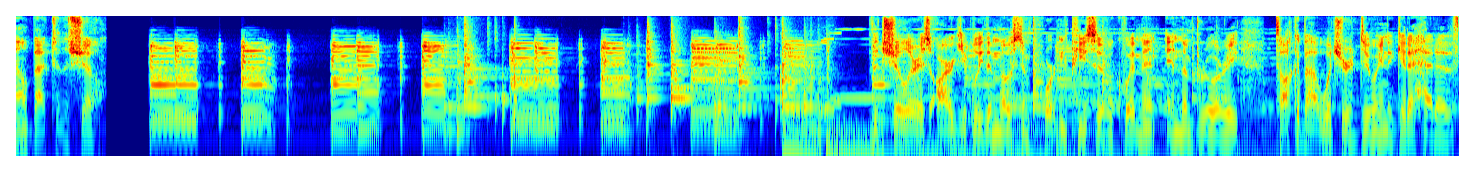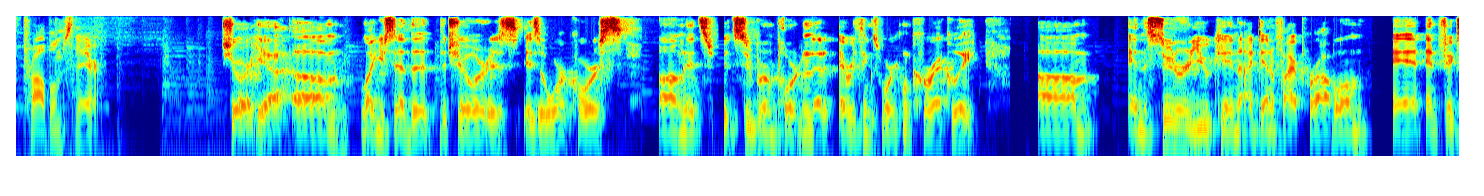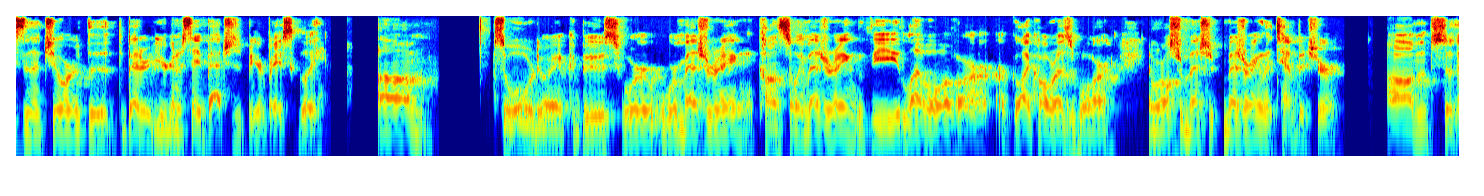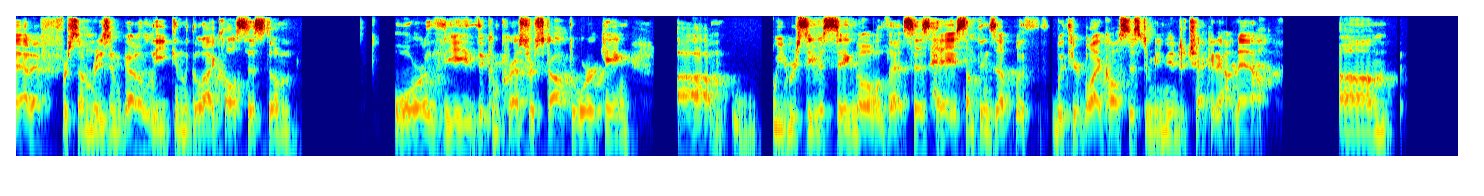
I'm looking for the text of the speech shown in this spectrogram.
Now back to the show. The chiller is arguably the most important piece of equipment in the brewery. Talk about what you're doing to get ahead of problems there. Sure. Yeah. Um, like you said, the, the chiller is is a workhorse. Um, it's it's super important that everything's working correctly. Um, and the sooner you can identify a problem and, and in the chiller, the, the better. You're going to save batches of beer, basically. Um, so what we're doing at Caboose, we're we're measuring constantly measuring the level of our, our glycol reservoir, and we're also measure, measuring the temperature. um, so that if for some reason we've got a leak in the glycol system or the the compressor stopped working, um, we'd receive a signal that says, "Hey, something's up with with your glycol system. You need to check it out now." Um,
